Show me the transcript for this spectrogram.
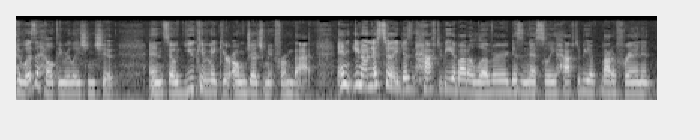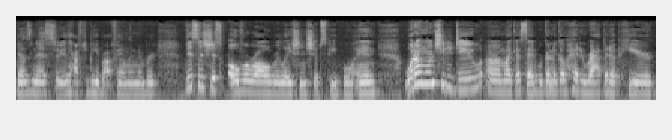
it was a healthy relationship and so you can make your own judgment from that. And, you know, necessarily it doesn't have to be about a lover, it doesn't necessarily have to be about a friend, it doesn't necessarily have to be about family member. This is just overall relationships, people. And what I want you to do, um, like I said, we're going to go ahead and wrap it up here.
